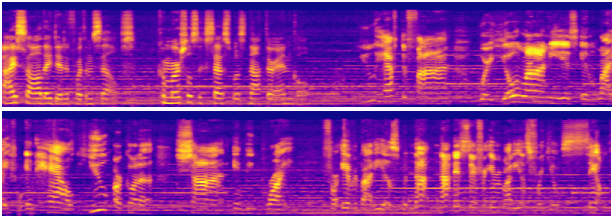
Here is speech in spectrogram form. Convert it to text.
I saw they did it for themselves. Commercial success was not their end goal. You have to find where your line is in life and how you are gonna shine and be bright for everybody else, but not not necessarily for everybody else, for yourself.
